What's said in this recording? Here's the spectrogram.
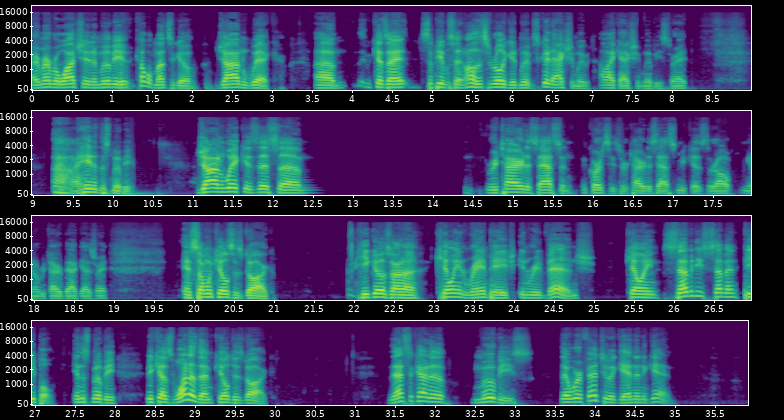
I remember watching a movie a couple months ago, John Wick, um, because I some people said, "Oh, this is a really good movie. It's a good action movie. I like action movies, right?" Oh, I hated this movie. John Wick is this um, retired assassin. Of course, he's a retired assassin because they're all you know retired bad guys, right? And someone kills his dog. He goes on a killing rampage in revenge, killing 77 people in this movie because one of them killed his dog. That's the kind of movies that we're fed to again and again.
